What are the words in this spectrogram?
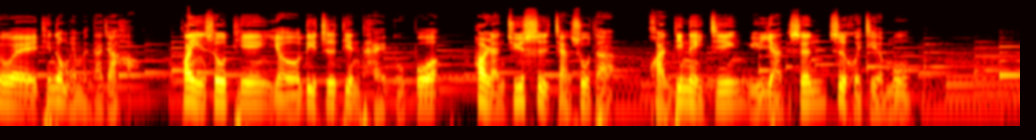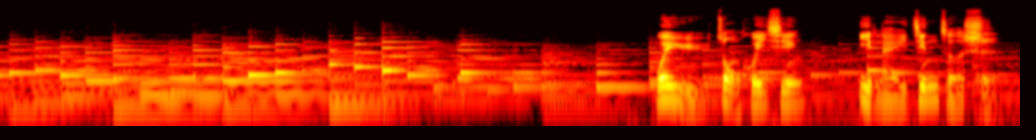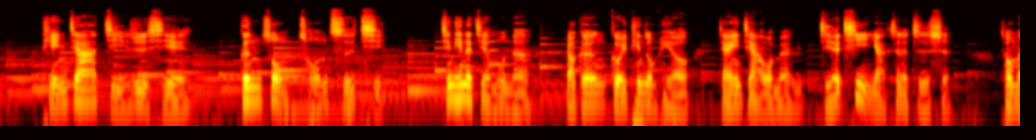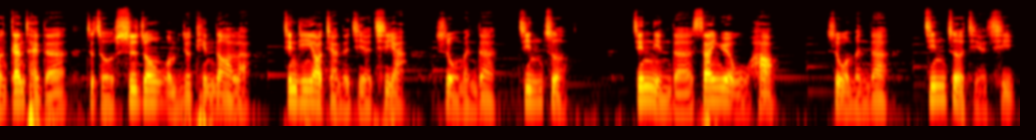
各位听众朋友们，大家好，欢迎收听由荔枝电台独播、浩然居士讲述的《黄帝内经与养生智慧》节目。微雨众灰星，一雷惊蛰始。田家几日闲，耕种从此起。今天的节目呢，要跟各位听众朋友讲一讲我们节气养生的知识。从我们刚才的这首诗中，我们就听到了，今天要讲的节气呀，是我们的惊蛰。今年的三月五号，是我们的惊蛰节气，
